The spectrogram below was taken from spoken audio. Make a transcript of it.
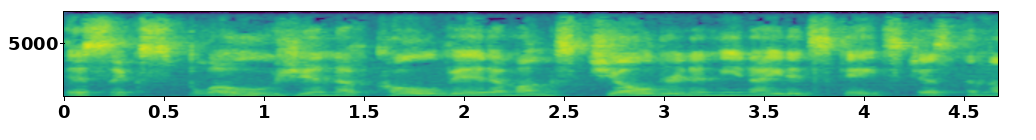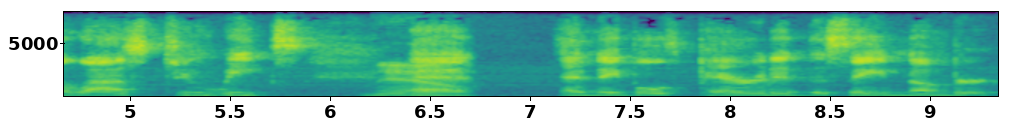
this explosion of COVID amongst children in the United States just in the last two weeks. Yeah. And, and they both parroted the same number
